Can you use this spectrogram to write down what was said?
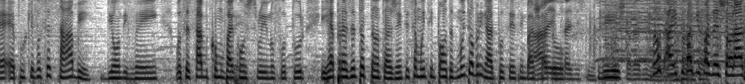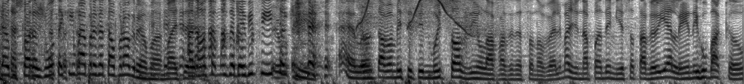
é, é, porque você sabe de onde vem, você sabe como vai construir no futuro e representa tanto a gente. Isso é muito importante. Muito obrigado por ser esse embaixador. Ai, faz isso, não, viu? Não, aí tu vai me fazer chorar, daí eu choro junto, e quem vai apresentar o programa? Mas a é... nossa musa Baby Fit eu... aqui. Ela. Eu tava me sentindo muito sozinho lá fazendo essa novela. Imagina, na pandemia só tava eu e Helena e Rubacão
